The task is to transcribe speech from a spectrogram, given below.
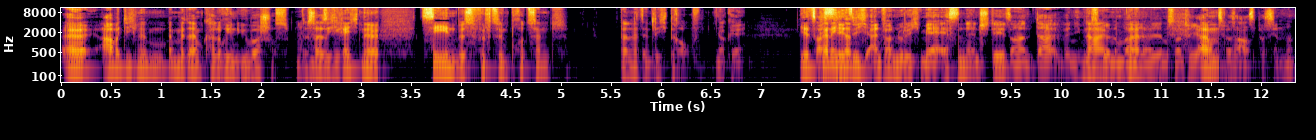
äh, arbeite ich mit, mit einem Kalorienüberschuss. Das heißt, ich rechne 10 bis 15 Prozent dann letztendlich drauf. Okay. Jetzt Was kann ich jetzt nicht einfach nur durch mehr Essen entsteht, sondern da, wenn ich Muskeln umwandle, nein. muss natürlich Ähm, auch was anderes passieren. Ne?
